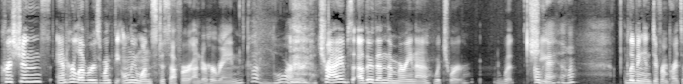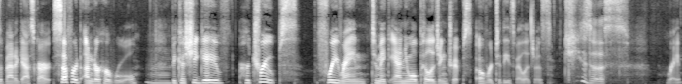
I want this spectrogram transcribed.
Christians and her lovers weren't the only ones to suffer under her reign. Good lord. Tribes other than the Merina, which were what she okay. Uh-huh. Living in different parts of Madagascar, suffered under her rule mm. because she gave her troops free reign to make annual pillaging trips over to these villages. Jesus. Right.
